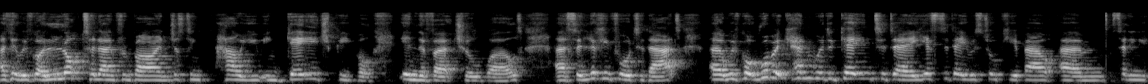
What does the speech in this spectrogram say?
I think we've got a lot to learn from Brian just in how you engage people in the virtual world. Uh, so looking forward to that. Uh, we've got Robert Kenwood again today. Yesterday he was talking about um, setting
